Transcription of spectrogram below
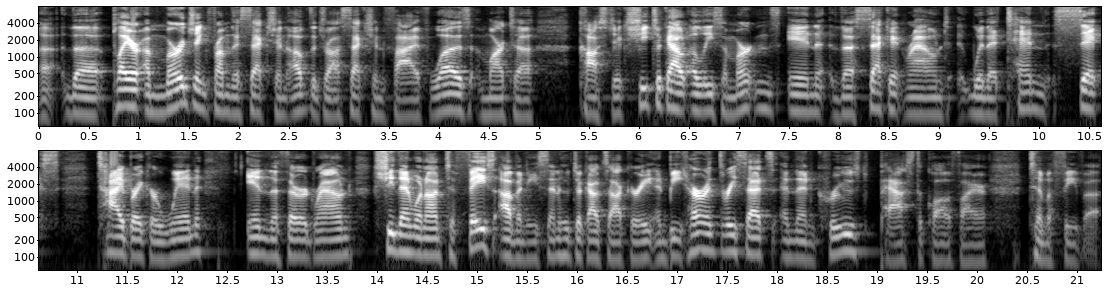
uh, the player emerging from this section of the draw, section five, was Marta Kostyuk. She took out Elisa Mertens in the second round with a 10-6 tiebreaker win in the third round. She then went on to face Avanesyan, who took out Sakkari and beat her in three sets and then cruised past the qualifier Timofeeva.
